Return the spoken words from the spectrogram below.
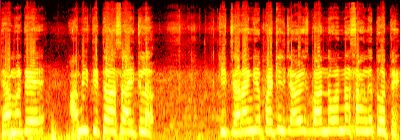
त्यामध्ये आम्ही तिथं असं ऐकलं की जरांगे पाटील ज्यावेळेस बांधवांना सांगत होते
